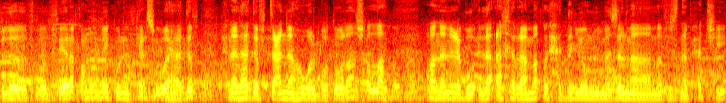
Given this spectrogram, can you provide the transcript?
في الفرق عمره ما يكون الكأس هو هدف. إحنا الهدف تاعنا هو البطولة. إن شاء الله رانا نلعبوا إلى آخر رمق. لحد اليوم مازال ما ما فزنا بحد شيء.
